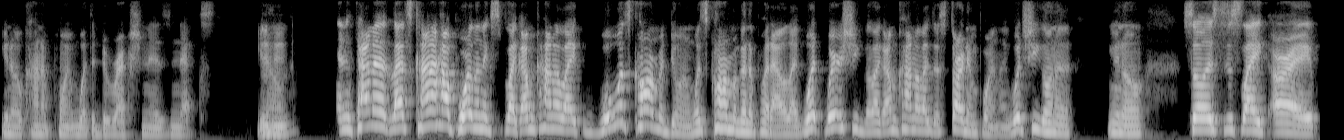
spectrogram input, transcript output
you know, kind of point what the direction is next, you know. Mhm. And kind of that's kind of how Portland ex- like I'm kind of like, well, what's Karma doing? What's Karma gonna put out? Like, what where is she like I'm kind of like the starting point, like what's she gonna, you know? So it's just like, all right.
